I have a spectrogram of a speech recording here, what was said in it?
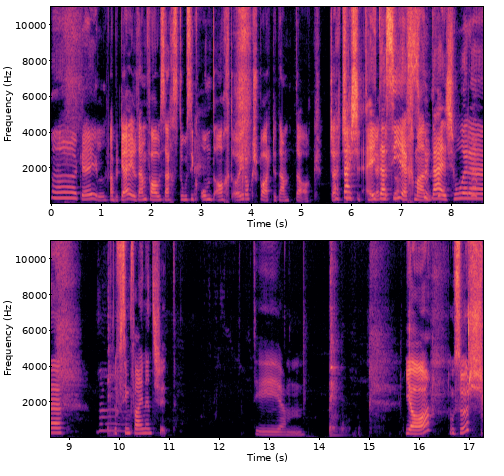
Ah, geil. Aber geil, in dem Fall 6000 und 8 Euro gespart an diesem Tag. Das, ey, das sehe ich, Mann. Der ist hure Ah. auf seinem Finance-Shit. Die, ähm... Ja, und sonst?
